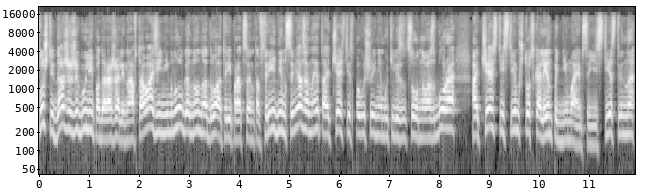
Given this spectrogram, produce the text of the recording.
Слушайте, даже «Жигули» подорожали на автовазе немного, но на 2-3% в среднем. Связано это отчасти с повышением утилизационного сбора, отчасти с тем, что с колен поднимаемся, естественно.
